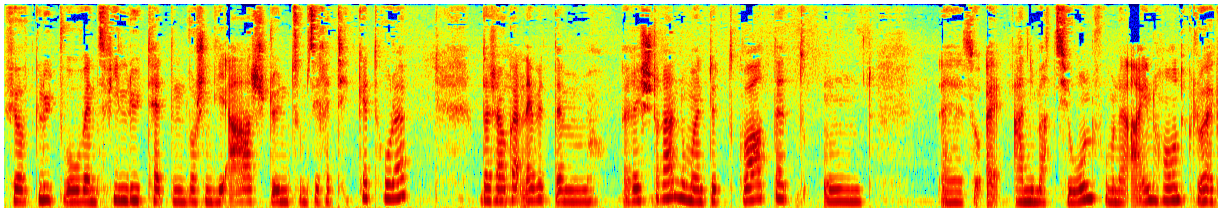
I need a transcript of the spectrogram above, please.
für die Leute, die, wenn es viele Leute hätten, wahrscheinlich anstehen, um sich ein Ticket zu holen. Und das ist auch gerade neben dem Restaurant und wir haben dort gewartet und äh, so eine Animation von einem Einhorn geschaut.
